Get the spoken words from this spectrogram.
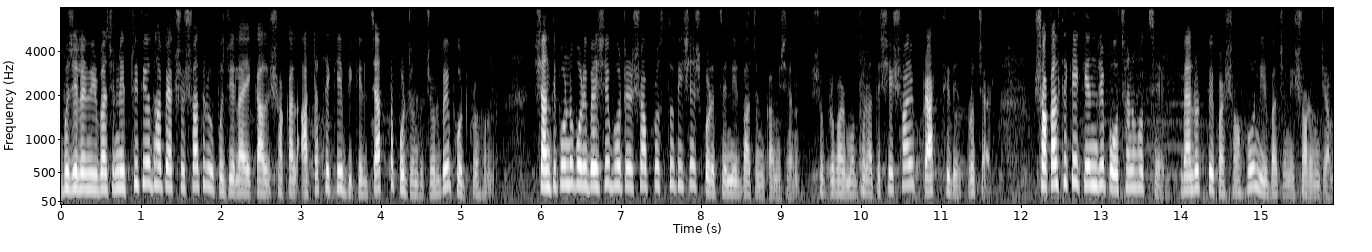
উপজেলা নির্বাচনের তৃতীয় ধাপে একশো সতেরো উপজেলায় কাল সকাল আটটা থেকে বিকেল চারটা পর্যন্ত চলবে ভোট গ্রহণ শান্তিপূর্ণ পরিবেশে ভোটের সব প্রস্তুতি শেষ করেছে নির্বাচন কমিশন। শুক্রবার মধ্যরাতে শেষ হয় প্রার্থীদের প্রচার। সকাল থেকে কেন্দ্রে পৌঁছানো হচ্ছে ব্যালট পেপার সহ নির্বাচনী সরঞ্জাম।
